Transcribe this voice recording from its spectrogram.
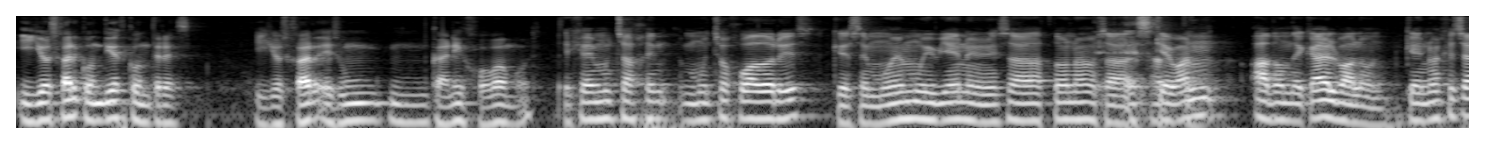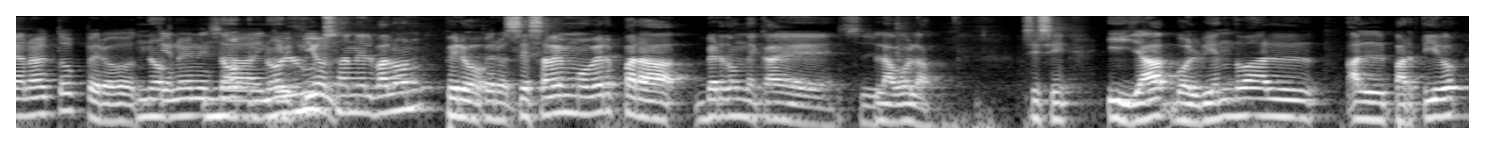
y Josh Hart con 10 con 3. Y Josh Hart es un canijo, vamos. Es que hay mucha gente, muchos jugadores que se mueven muy bien en esa zona, o sea, Exacto. que van a donde cae el balón. Que no es que sean altos, pero No, tienen esa no, no luchan el balón, pero, Pero- se saben mover para ver dónde cae Sí. la bola. Sí, sí. Y ya volviendo al, al partido,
